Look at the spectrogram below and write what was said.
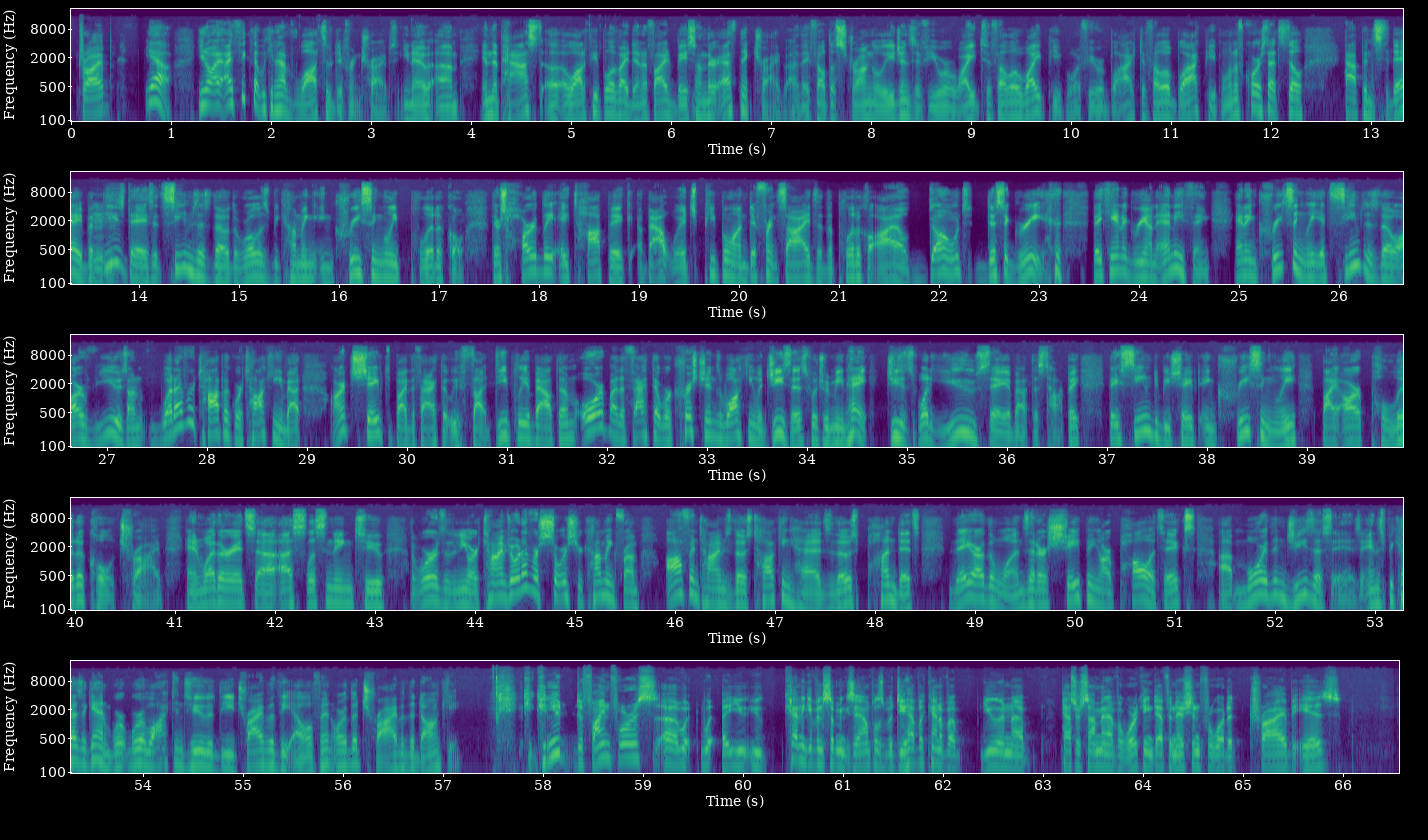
tribe? Yeah, you know, I, I, think that we can have lots of different tribes. You know, um, in the past, a, a, lot of people have identified based on their ethnic tribe. Uh, they felt a strong allegiance if you were white to fellow white people, if you were black to fellow black people, and of course that still happens today. But mm-hmm. these days, it seems as though the world is becoming increasingly political. There's hardly a topic about which people on different sides of the political aisle don't disagree. they can't agree on anything, and increasingly, it seems as though our views on whatever topic we're talking about aren't shaped by the fact that we've thought deeply about them or by the fact that we're Christians walking with Jesus, which would mean, hey, Jesus, what do you say about this topic? They seem to be shaped increasingly by our political tribe. And whether it's uh, us listening to the words of the New York Times or whatever source you're coming from, oftentimes those talking heads, those pundits, they are the ones that are shaping our politics uh, more than Jesus is. And it's because, again, we're, we're locked into the tribe of the elephant or the tribe of the donkey. Can you define for us? Uh, what, what, uh, you you kind of given some examples, but do you have a kind of a you and uh, Pastor Simon have a working definition for what a tribe is?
